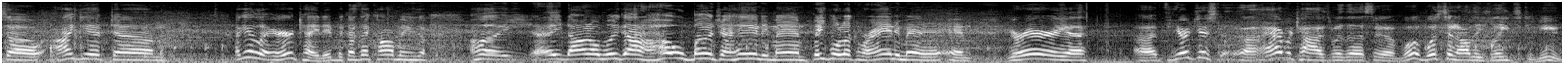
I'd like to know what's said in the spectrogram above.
So I get um, I get a little irritated because they call me oh, hey, Donald, we got a whole bunch of handyman people looking for handyman and your area, uh, if you're just uh, advertised with us, uh, we'll, we'll, send all these leads to you.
